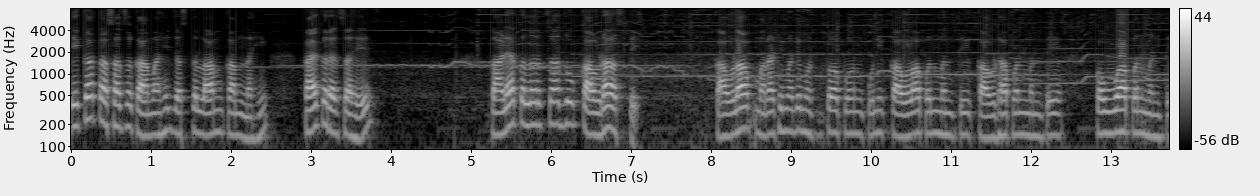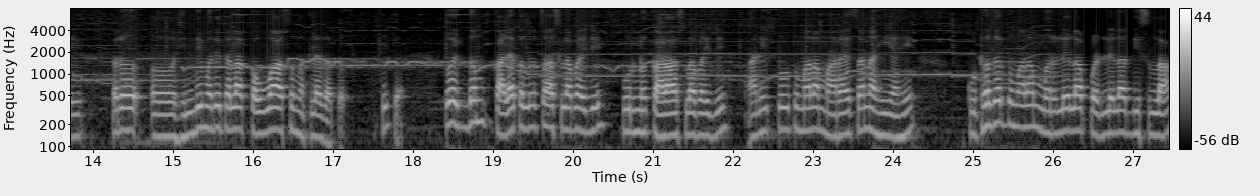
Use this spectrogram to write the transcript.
एका तासाचं काम आहे जास्त लांब काम नाही. काय करायचं आहे? काळ्या कलरचा जो कावडा असते कावडा मराठीमध्ये म्हणतो आपण कोणी कावळा पण म्हणते कावडा पण म्हणते कौवा पण म्हणते तर हिंदीमध्ये त्याला कौवा असं म्हटलं जातं. ठीक आहे? तो एकदम काळ्या कलरचा असला पाहिजे पूर्ण काळा असला पाहिजे आणि तो तुम्हाला मारायचा नाही आहे. कुठं जर तुम्हाला मरलेला पडलेला दिसला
